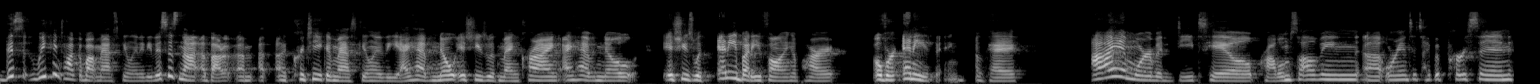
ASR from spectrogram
this we can talk about masculinity this is not about a, a critique of masculinity i have no issues with men crying i have no issues with anybody falling apart over anything. Okay. I am more of a detail problem solving uh, oriented type of person.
